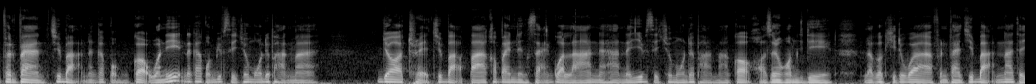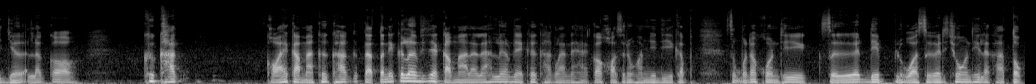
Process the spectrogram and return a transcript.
แฟนๆชิบะนะครับผมก็วันนี้นะครับผม 24 ชั่วโมงที่ผ่านมา ยอดเทรดชิบะปลาเข้าไป 1 0 0 0 0แสนกว่าล้านนะฮะ ใน 24 ชั่วโมงที่ผ่านมาก็ขอแสดงความยินดี แล้วก็คิดว่าแฟนๆชิบะน่าจะเยอะแล้วก็คึกคัก ขอให้กลับมาคึกคัก แต่ตอนนี้ก็เริ่มที่จะกลับมาแล้วนะ เริ่มเนี่ยคึกคักแล้วนะฮะ ก็ขอแสดงความยินดีกับสมมติว่าคนที่ซื้อดิฟหรือว่าซื้อช่วงที่ราคาตก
